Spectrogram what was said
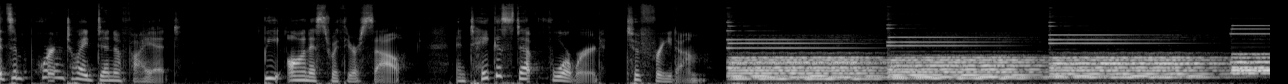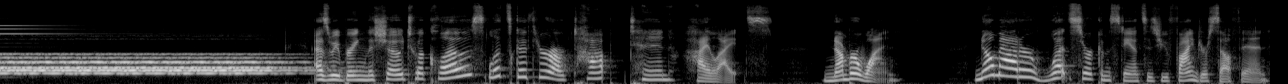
it's important to identify it. Be honest with yourself and take a step forward to freedom. As we bring the show to a close, let's go through our top 10 highlights. Number one, no matter what circumstances you find yourself in,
